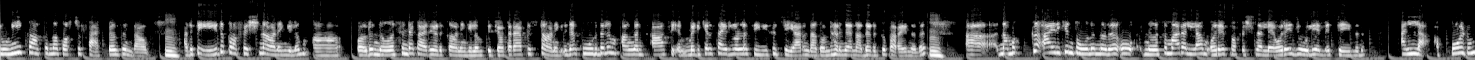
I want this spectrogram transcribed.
യുണീക്ക് ആക്കുന്ന കുറച്ച് ഫാക്ടേഴ്സ് ഉണ്ടാവും. അതിപ്പോ ഏത് പ്രൊഫഷൻ ആണെങ്കിലും ഒരു നേഴ്സിന്റെ കാര്യം എടുക്കുകയാണെങ്കിലും ഫിസിയോതെറാപ്പിസ്റ്റ് ആണെങ്കിലും ഞാൻ കൂടുതലും അങ്ങനെ ആ മെഡിക്കൽ സൈഡിലുള്ള സീരീസ് ചെയ്യാറുണ്ട് അതുകൊണ്ടാണ് ഞാൻ അതെടുത്ത് പറയുന്നത്. നമുക്ക് ആയിരിക്കും തോന്നുന്നത് ഓ നേഴ്സുമാരെല്ലാം ഒരേ പ്രൊഫഷൻ അല്ലേ ഒരേ ജോലിയല്ലേ ചെയ്യുന്നത് അല്ല അപ്പോഴും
